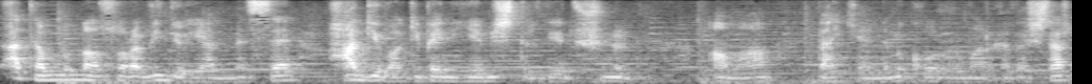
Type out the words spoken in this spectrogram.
Zaten bundan sonra video gelmezse hagi vagi beni yemiştir diye düşünün. Ama ben kendimi korurum arkadaşlar.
